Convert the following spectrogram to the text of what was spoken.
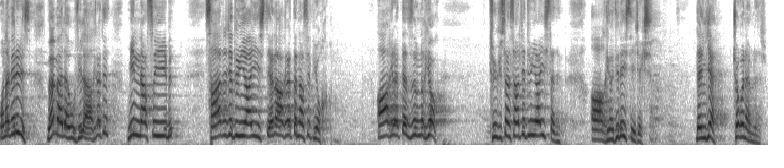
ona veririz. Ve melehu fil ahireti min nasib. Sadece dünyayı isteyen ahirette nasip yok. Ahirette zırnık yok. Çünkü sen sadece dünyayı istedin. Ahireti de isteyeceksin. Denge çok önemlidir.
